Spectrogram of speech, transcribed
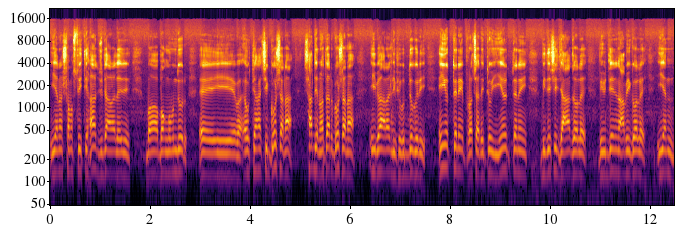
ইয়ানের সমস্ত ইতিহাস যদি ব- বঙ্গবন্ধুর এই ঐতিহাসিক ঘোষণা, স্বাধীনতার ঘোষণা এইবার লিপিবদ্ধ করি। এই হতে নেই প্রচারিত ইয়ে হতে নেই বিদেশি জাহাজ হলে, বিদেশি নাবিক হলে ইয়ান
